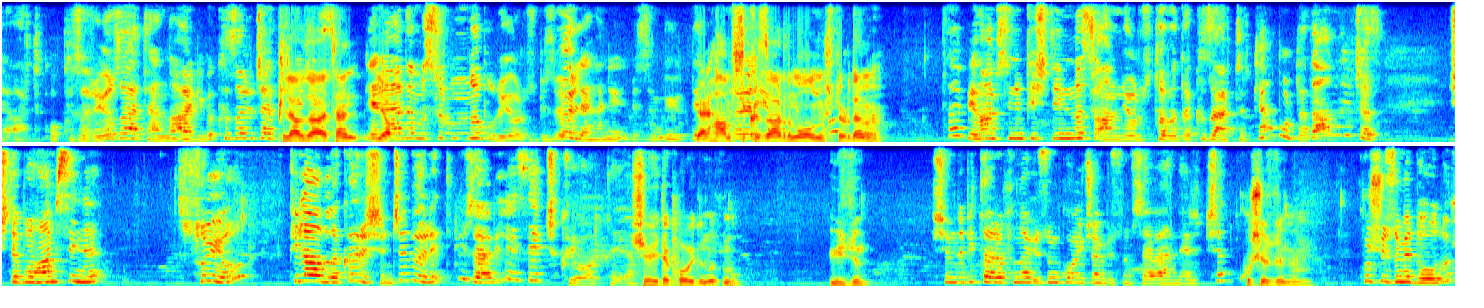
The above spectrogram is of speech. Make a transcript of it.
E artık o kızarıyor zaten. Nar gibi kızaracak. Pilav E biz zaten Genelde mısır ununa buluyoruz biz. Öyle hani bizim büyüklerimiz Yani hamsi öyle kızardı mı olmuştur değil mi? Tabii hamsinin piştiğini nasıl anlıyoruz tavada kızartırken? Burada da anlayacağız. İşte bu hamsinin suyu pilavla karışınca böyle güzel bir lezzet çıkıyor ortaya. Şeyde koydunuz mu? Üzüm. Şimdi bir tarafına üzüm koyacağım üzüm sevenler için. Kuş üzümü mü? Kuş üzümü de olur.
